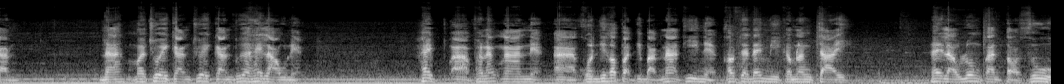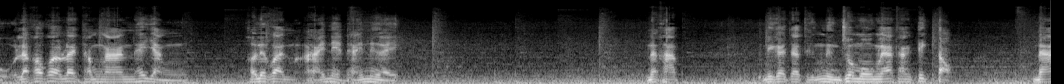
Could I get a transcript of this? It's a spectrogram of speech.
กัน นะ มาช่วยกันช่วยกันเพื่อให้เราเนี่ย ให้พนักงานเนี่ย คนที่เขาปฏิบัติหน้าที่เนี่ยเขาจะได้มีกำลังใจ ให้เราร่วมกันต่อสู้ แล้วเขาก็ได้ทำงานให้อย่างเขาเรียกว่าหายเหน็ดหายเหนื่อยนะครับ นี่ก็จะถึงหนึ่งชั่วโมงแล้วทางทิกต็อกนะ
